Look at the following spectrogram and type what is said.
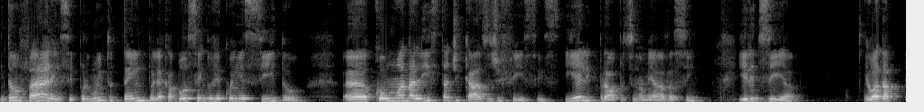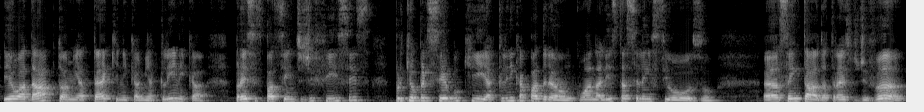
Então, Ferenczi, por muito tempo, ele acabou sendo reconhecido como um analista de casos difíceis. E ele próprio se nomeava assim. E ele dizia: eu, adap eu adapto a minha técnica, a minha clínica, para esses pacientes difíceis porque eu percebo que a clínica padrão com o analista silencioso uh, sentado atrás do divã,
